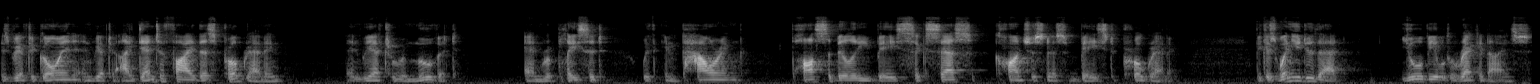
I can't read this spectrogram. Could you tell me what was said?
is we have to go in and we have to identify this programming and we have to remove it and replace it with empowering, possibility based, success consciousness based programming. Because when you do that, you will be able to recognize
